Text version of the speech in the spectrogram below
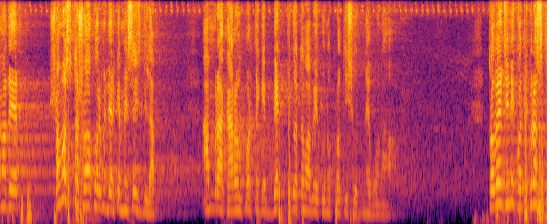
আমাদের সমস্ত সহকর্মীদেরকে মেসেজ দিলাম, আমরা কারও উপর থেকে ব্যক্তিগতভাবে কোনো প্রতিশোধ নেব না। তবে যিনি ক্ষতিগ্রস্ত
